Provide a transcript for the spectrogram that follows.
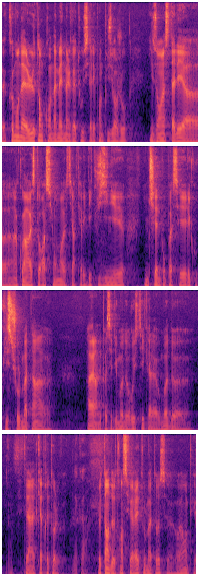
Euh, comme on a le temps qu'on amène malgré tout, s'il allait prendre plusieurs jours, ils ont installé euh, un coin à restauration, euh, c'est-à-dire qu'avec des cuisiniers, une chaîne pour passer, les cookies chauds le matin. Ah, on est passé du mode rustique à au mode. C'était un 4 étoiles. D'accord. Le temps de transférer tout le matos, vraiment, et puis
